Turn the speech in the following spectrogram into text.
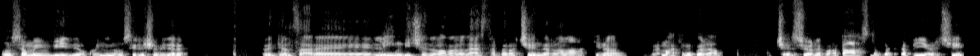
non siamo in video quindi non si riesce a vedere, dovete alzare l'indice della mano destra per accendere la macchina, la macchina quella a accensione la tasto per capirci,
